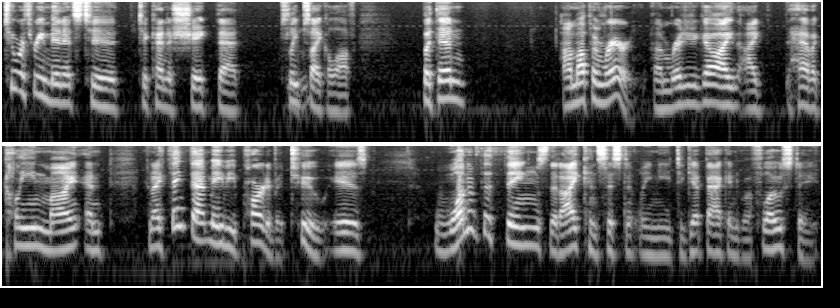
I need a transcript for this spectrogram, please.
two or three minutes to to kind of shake that sleep mm-hmm. cycle off, but then I'm up and raring. I'm ready to go. I, I have a clean mind, and and I think that may be part of it too. Is one of the things that I consistently need to get back into a flow state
